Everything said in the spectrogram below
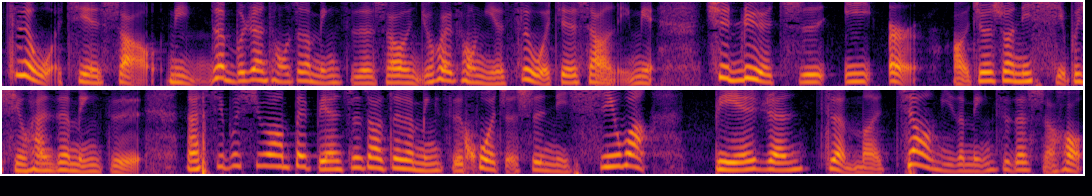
自我介绍，你认不认同这个名字的时候，你就会从你的自我介绍里面去略知一二。哦，就是说你喜不喜欢这个名字？那希不希望被别人知道这个名字，或者是你希望别人怎么叫你的名字的时候，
